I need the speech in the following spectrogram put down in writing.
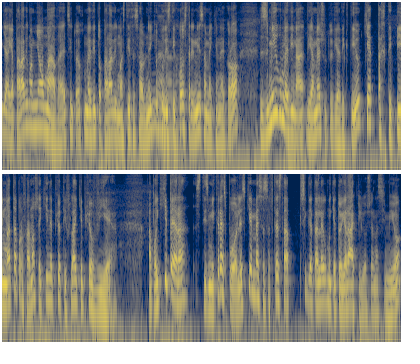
για, για παράδειγμα, μια ομάδα. Έτσι, το έχουμε δει το παράδειγμα στη Θεσσαλονίκη, ναι, όπου ναι, δυστυχώς ναι. τρενήσαμε και νεκρό. Σμίγουμε διαμέσου του διαδικτύου και τα χτυπήματα προφανώς εκεί είναι πιο τυφλά και πιο βίαια. Από εκεί και πέρα, στις μικρές πόλεις και μέσα σε αυτές θα συγκαταλέγουμε και το Ηράκλειο σε ένα σημείο,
